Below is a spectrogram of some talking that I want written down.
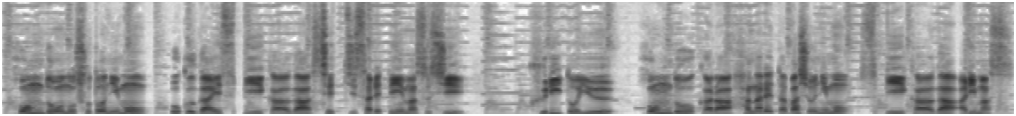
本堂の外にも屋外スピーカーが設置されていますし栗という本堂から離れた場所にもスピーカーがあります。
